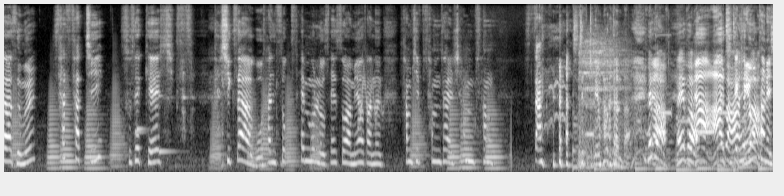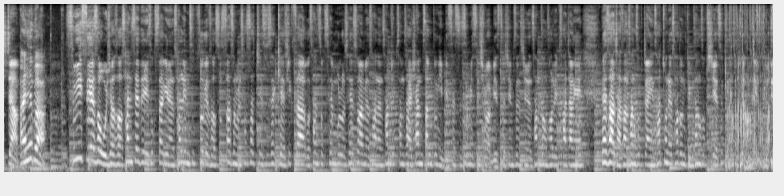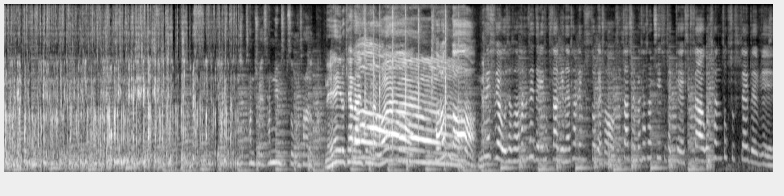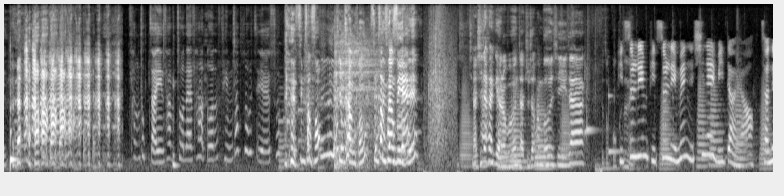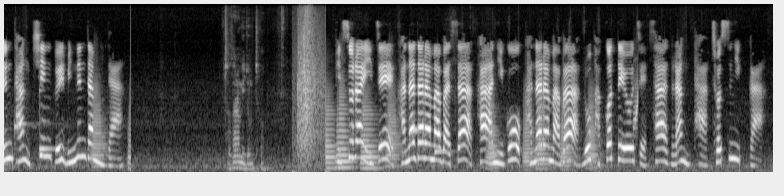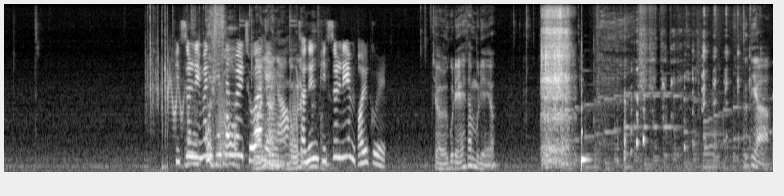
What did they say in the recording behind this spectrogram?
숫사슴을 샅샅이 수색해 식사, 식사 하고 산속 샘물로 세수하며 사는 33살 샴상 쌍 진짜 개 못한다. 해봐 해봐 야, 아 진짜 개 해봐. 못하네 진짜. 아 해봐 스위스에서 오셔서 산새들이 속삭이는 산림 숲속에서 숫사슴을 샅샅이 수색해 식사하고 산속 샘물로 세수하며 사는 33살 샴 쌍둥이 미세스 스미스 씨와 미스터 심슨 씨는 삼성 설립 사장의 회사 자산 상속자인 사촌의 사돈 김상석 씨의 수... 33초의 산림 숲속으로 사라졌다. 네 이렇게 하나 했습니다 와 잘한다 네. 스위스에 오셔서 산새들이 속삭이는 산림 숲속에서 숫사슴을 사사치 수색해 식사하고 산속 숲새들이 상속자인 삼촌의 사돈 김삭소지의 숲 심상성? 심상성 심상성씨의? 자 시작할게요 여러분 자 주적 한번 시작 그래서 꼭 빗솔님 빗솔님은 신을 믿어요. 저는 당신을 믿는답니다. 저 사람이 좀 쳐. 빗솔아 이제 가나다라마바사 가 아니고 가나라마바로 바꿨대요. 제사랑 다 줬으니까. 빗솔님은 있어. 해산물 좋아해요. 아니야. 나 원래 저는 빗솔님 얼굴. 제 얼굴이 해산물이에요? 드디어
